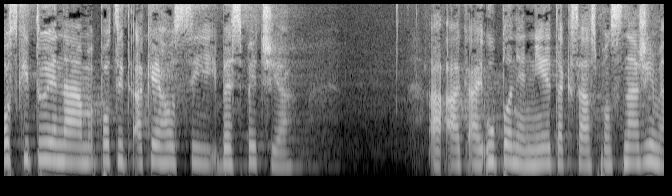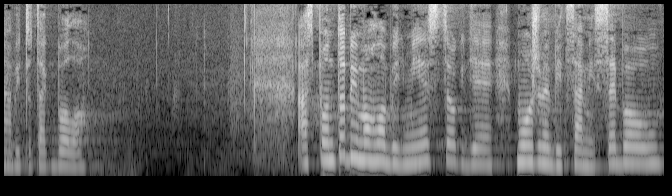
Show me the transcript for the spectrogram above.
Poskytuje nám pocit akéhosi bezpečia. A ak aj úplne nie, tak sa aspoň snažíme, aby to tak bolo. Aspoň to by mohlo byť miesto, kde môžeme byť sami sebou,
